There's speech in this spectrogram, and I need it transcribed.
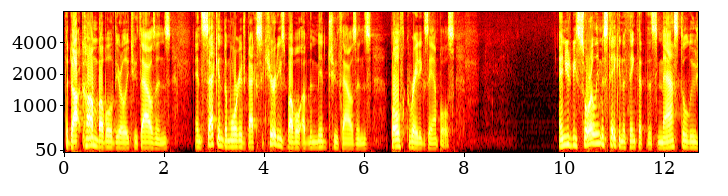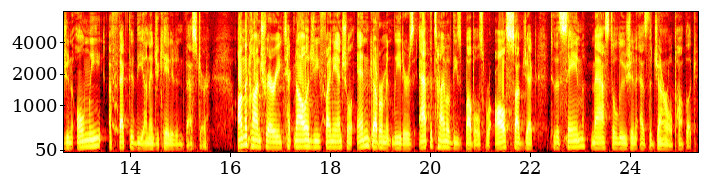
the dot com bubble of the early 2000s, and second, the mortgage backed securities bubble of the mid 2000s, both great examples. And you'd be sorely mistaken to think that this mass delusion only affected the uneducated investor. On the contrary, technology, financial, and government leaders at the time of these bubbles were all subject to the same mass delusion as the general public.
